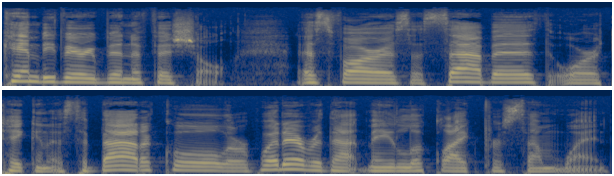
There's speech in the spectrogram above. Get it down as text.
can be very beneficial as far as a Sabbath or taking a sabbatical or whatever that may look like for someone.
